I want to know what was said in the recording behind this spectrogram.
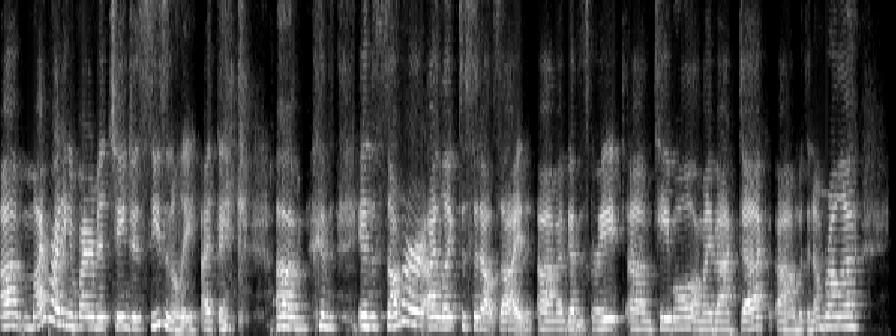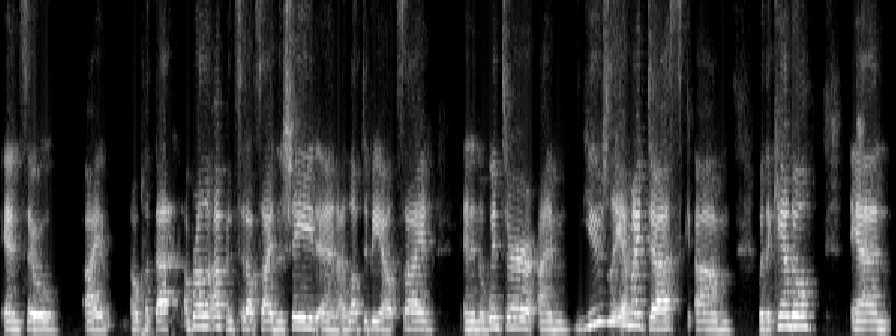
Uh, my writing environment changes seasonally, I think. Um, in, in, the summer, I like to sit outside. Um, I've got this great um, table on my back deck um, with an umbrella. And so I, I'll put that umbrella up and sit outside in the shade. And I love to be outside. And in the winter, I'm usually at my desk um, with a candle and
